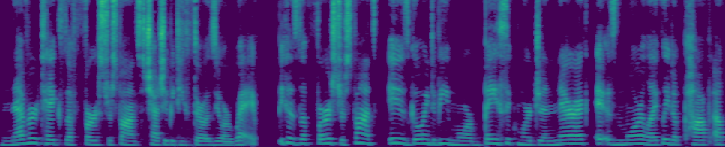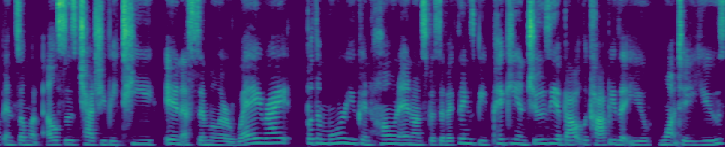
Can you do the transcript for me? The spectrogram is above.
never take the first response ChatGPT throws your way because the first response is going to be more basic, more generic. It is more likely to pop up in someone else's ChatGPT in a similar way, right? But the more you can hone in on specific things, be picky and choosy about the copy that you want to use,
